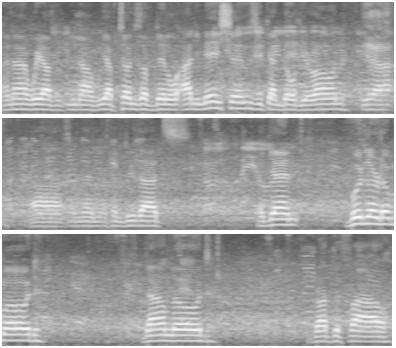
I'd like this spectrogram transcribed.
and then we have you know we have tons of little animations. You can build your own, Yeah. uh, and then I can do that. Again, bootloader mode, download, grab the file.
